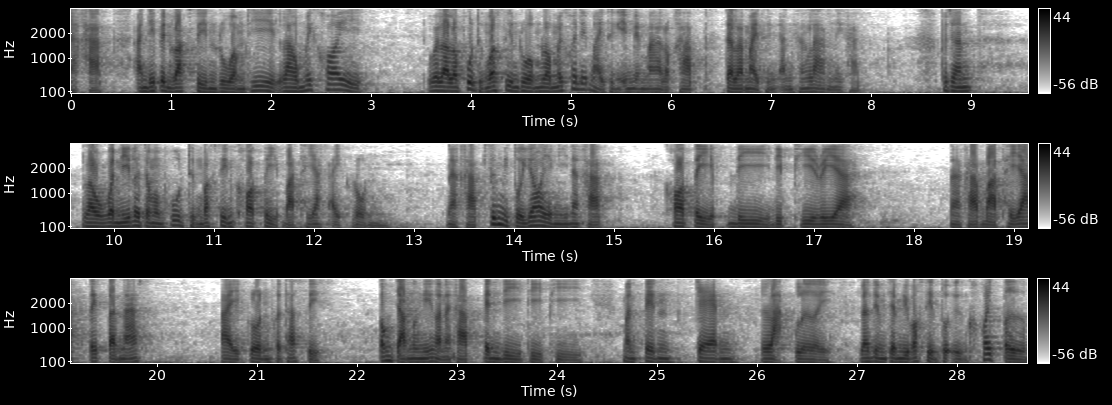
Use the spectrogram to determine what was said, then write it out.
นะครับอันนี้เป็นวัคซีนรวมที่เราไม่ค่อย เวลาเราพูดถึงวัคซีนรวมเราไม่ค่อยได้หมายถึง MMR หรอกครับ แต่เราหมายถึงอันข้างล่างนี่ครับ เพราะฉะนั้นเราวันนี้เราจะมาพูดถึงวัคซีนคอตีบบัตทะยักไอกรนนะครับซึ่งมีตัวย่ออย่างนี้นะครับคอตีบดีดิปทีเรียนะครับบาดทะยักเตตานัสไอกรนเพอร์ทัสซิสต้องจำตรงนี้ก่อนนะครับ เป็น DTP มันเป็นแกนหลักเลย แล้วเดี๋ยวมันจะมีวัคซีนตัวอื่นค่อยเติม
